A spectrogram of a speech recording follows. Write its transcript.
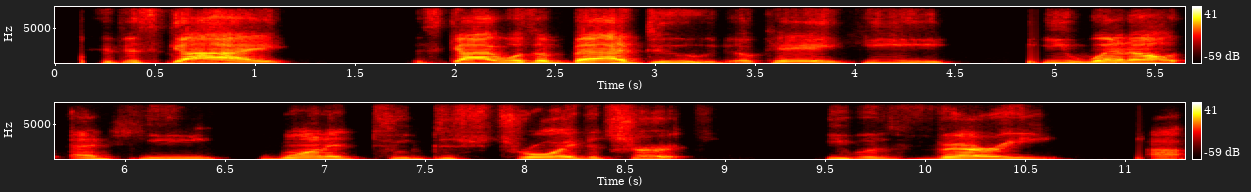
this guy this guy was a bad dude, okay? He he went out and he wanted to destroy the church. He was very uh,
